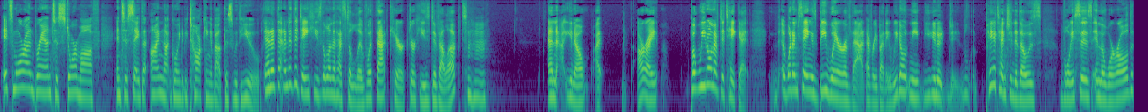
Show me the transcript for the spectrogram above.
it's more on brand to storm off and to say that i'm not going to be talking about this with you And at the end of the day, he's the one that has to live with that character he's developed. Mm-hmm. And, uh, you know, I, all right. But we don't have to take it. What I'm saying is beware of that, everybody. We don't need, you know, pay attention to those voices in the world.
